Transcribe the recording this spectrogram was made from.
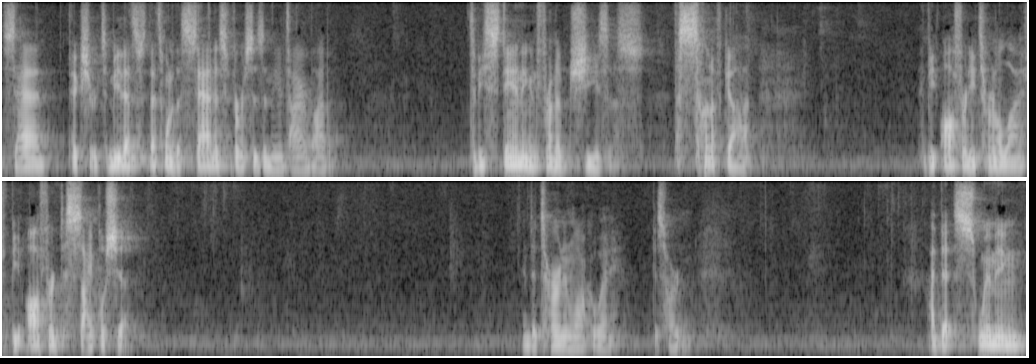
sad picture. To me, that's, that's one of the saddest verses in the entire Bible to be standing in front of Jesus, the Son of God, and be offered eternal life, be offered discipleship. And to turn and walk away, disheartened. I bet swimming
